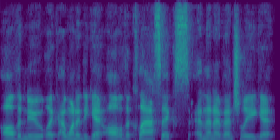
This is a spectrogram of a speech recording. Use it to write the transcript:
all the new like I wanted to get all the classics, and then eventually get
